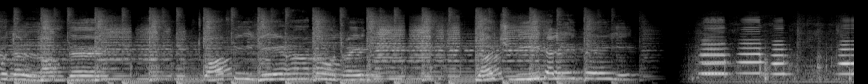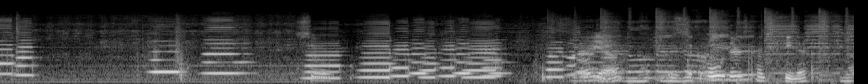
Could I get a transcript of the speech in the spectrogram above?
Route de Longueuil, trois filles j'ai rencontré. Là, je suis allé veiller. So, oh yeah, oh there's concertina, Yeah.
